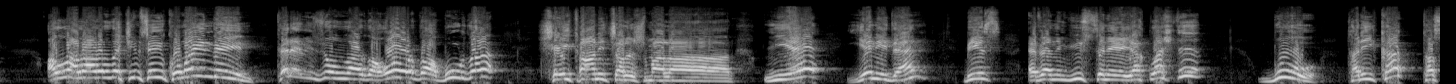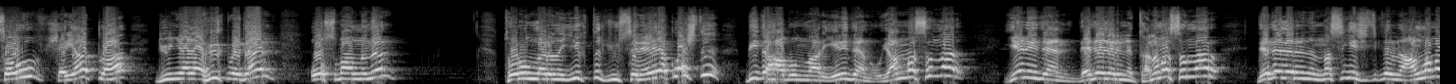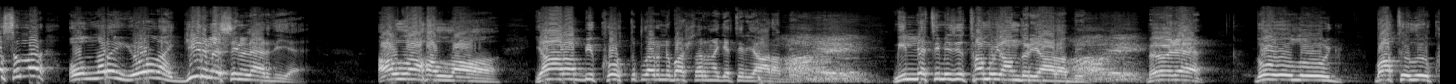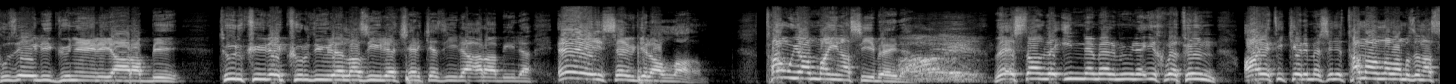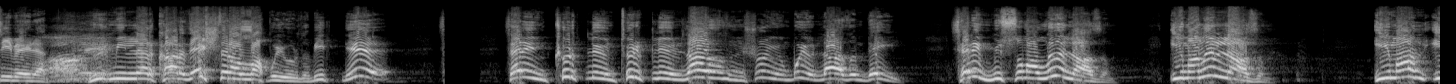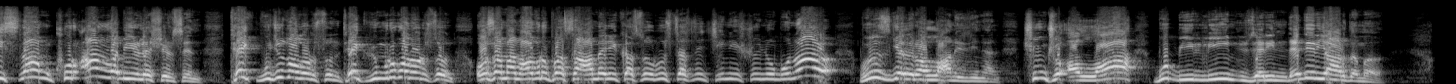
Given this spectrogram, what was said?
Allah'la aranızda kimseyi komayın deyin. Televizyonlarda, orada, burada şeytani çalışmalar. Niye? Yeniden biz efendim 100 seneye yaklaştı. Bu tarikat, tasavvuf, şeriatla dünyaya hükmeden Osmanlı'nın torunlarını yıktık 100 seneye yaklaştı. Bir daha bunlar yeniden uyanmasınlar. Yeniden dedelerini tanımasınlar. Dedelerinin nasıl geçtiklerini anlamasınlar. Onların yoluna girmesinler diye. Allah Allah. Ya Rabbi korktuklarını başlarına getir ya Rabbi. Amin. Milletimizi tam uyandır ya Rabbi. Amin. Böyle doğulu, batılı, kuzeyli, güneyli ya Rabbi. Türküyle, Kürdüyle, Lazıyla, Çerkeziyle, Arabiyle. Ey sevgili Allah'ım. Tam uyanmayı nasip eyle. Amin. Ve Eslan ve innemel mümine ihvetün ayeti kerimesini tam anlamamızı nasip eyle. Amin. Müminler kardeştir Allah buyurdu. Bitti. Senin Kürtlüğün, Türklüğün lazım, şuyun buyun lazım değil. Senin Müslümanlığın lazım. İmanın lazım. İman, İslam, Kur'an'la birleşirsin. Tek vücut olursun, tek yumruk olursun. O zaman Avrupa'sı, Amerika'sı, Rusya'sı, Çin'i, şunu bunu vız gelir Allah'ın izniyle. Çünkü Allah bu birliğin üzerindedir yardımı.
